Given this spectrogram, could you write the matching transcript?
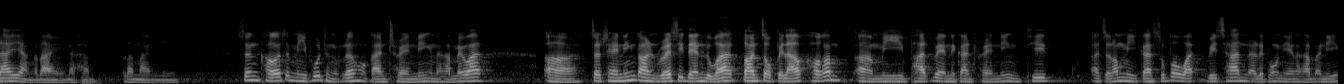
ได้อย่างไรนะครับ ประมาณนี้ ซึ่งเขาก็จะมีพูดถึงเรื่องของการเทรนนิ่งนะครับ ไม่ว่า จะเทรนนิ่งตอน resident หรือว่าตอนจบไปแล้วเขาก็มีพา t เว y ในการเทรนนิ่งที่อาจจะต้องมีการ supervision อะไรพวกนี้นะครับ อันนี้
